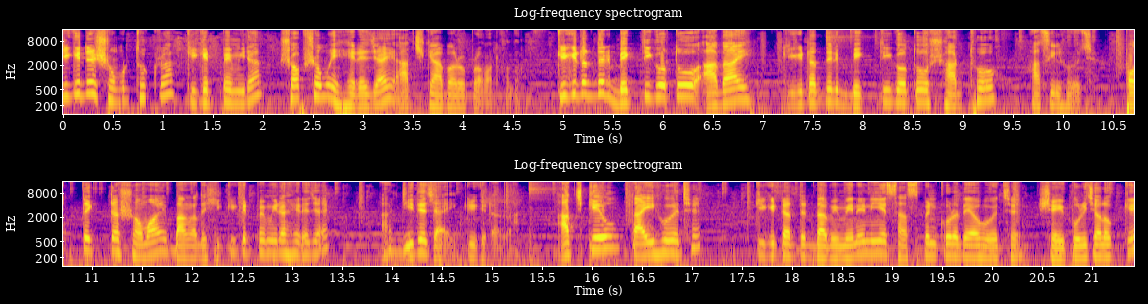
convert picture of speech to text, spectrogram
ক্রিকেটের সমর্থকরা, ক্রিকেট প্রেমীরা সবসময় হেরে যায়, আজকে আবারও প্রমাণ হলো। ক্রিকেটারদের ব্যক্তিগত আদায়, ক্রিকেটারদের ব্যক্তিগত স্বার্থ হাসিল হয়েছে। প্রত্যেকটা সময় বাংলাদেশি ক্রিকেট প্রেমীরা হেরে যায় আর জিতে যায় ক্রিকেটাররা। আজকেও তাই হয়েছে। ক্রিকেটারদের দাবি মেনে নিয়ে সাসপেন্ড করে দেওয়া হয়েছে সেই পরিচালককে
